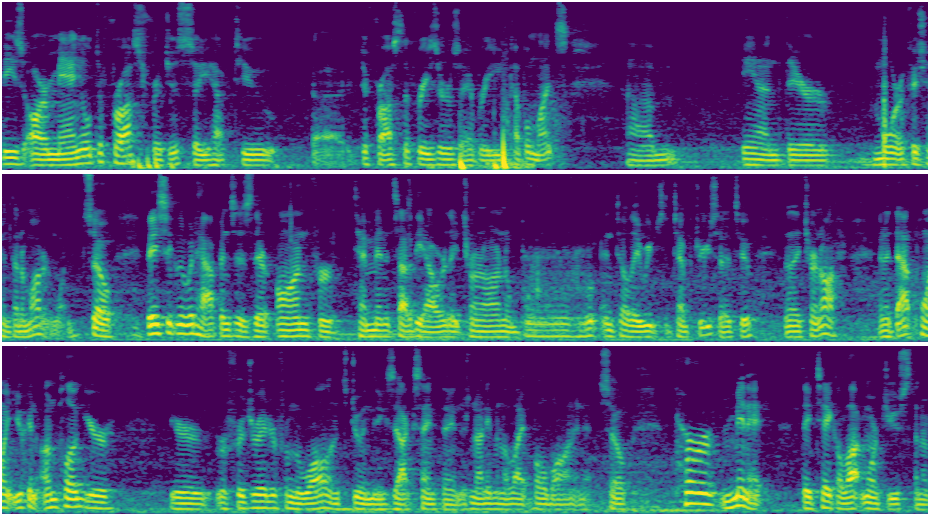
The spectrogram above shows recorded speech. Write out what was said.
these are manual defrost fridges, so you have to uh, defrost the freezers every couple months. Um, and they're more efficient than a modern one. So basically what happens is they're on for 10 minutes out of the hour. They turn on until they reach the temperature you set it to, then they turn off. And at that point, you can unplug your your refrigerator from the wall and it's doing the exact same thing. There's not even a light bulb on in it. So per minute, they take a lot more juice than a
